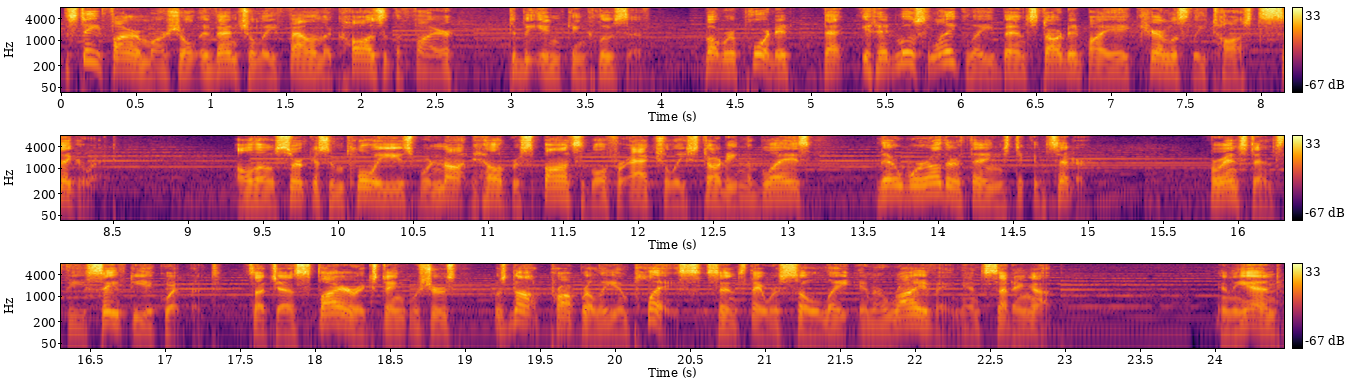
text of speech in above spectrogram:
The state fire marshal eventually found the cause of the fire to be inconclusive, but reported that it had most likely been started by a carelessly tossed cigarette. Although circus employees were not held responsible for actually starting the blaze, there were other things to consider. For instance, the safety equipment, such as fire extinguishers, was not properly in place since they were so late in arriving and setting up. In the end,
